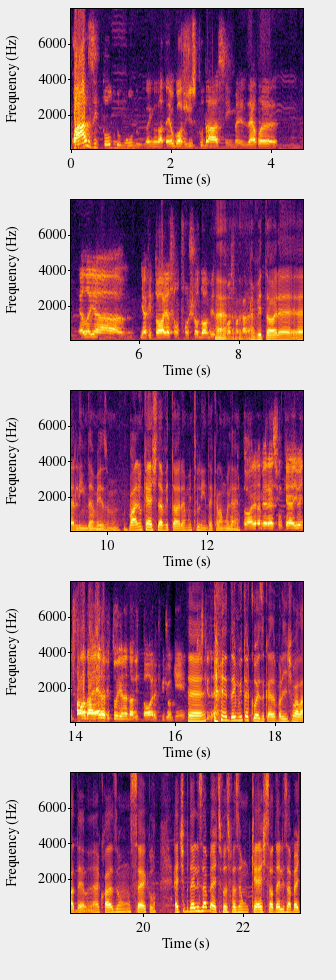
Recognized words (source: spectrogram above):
quase todo mundo da Inglaterra. Eu gosto de estudar, assim, mas ela, ela e a, E a Vitória são, são xodó mesmo. eu gosto pra É, caralho. a Vitória é, é linda mesmo. Vale um cast da Vitória, é muito linda aquela A mulher. Vitória merece um aí a gente fala da era vitoriana da Vitória, de videogame, É. se vocês quiserem. Tem muita coisa, cara, pra gente falar dela. É quase um século. É tipo da Elizabeth. Se fosse fazer um cast só da Elizabeth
